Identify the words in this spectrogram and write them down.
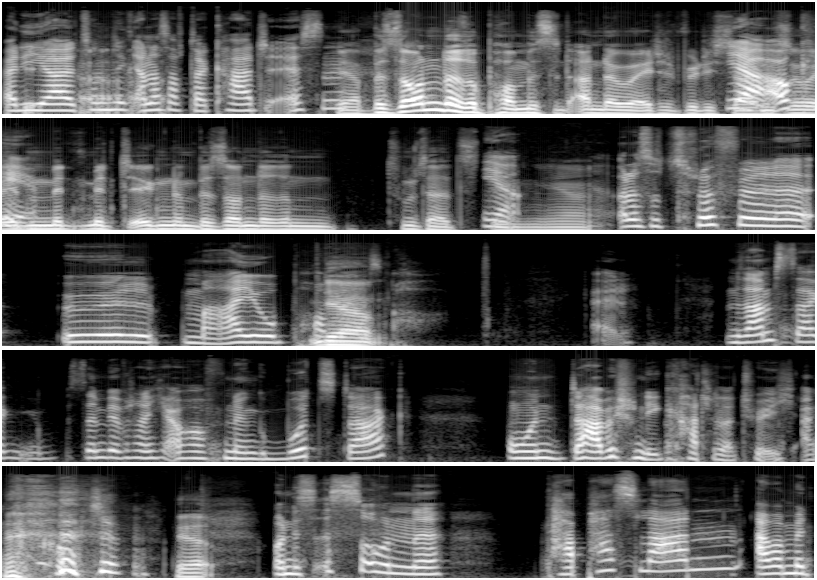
Weil die halt sonst nichts anderes auf der Karte essen. Ja, besondere Pommes sind underrated, würde ich sagen. Ja, So okay. eben mit, mit irgendeinem besonderen Zusatzding. Ja. Oder so Trüffel, Öl, Mayo, Pommes. Ja. Oh, geil. Am Samstag sind wir wahrscheinlich auch auf einem Geburtstag und da habe ich schon die Karte natürlich angeguckt. Ja. Und es ist so ein Tapasladen, aber mit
